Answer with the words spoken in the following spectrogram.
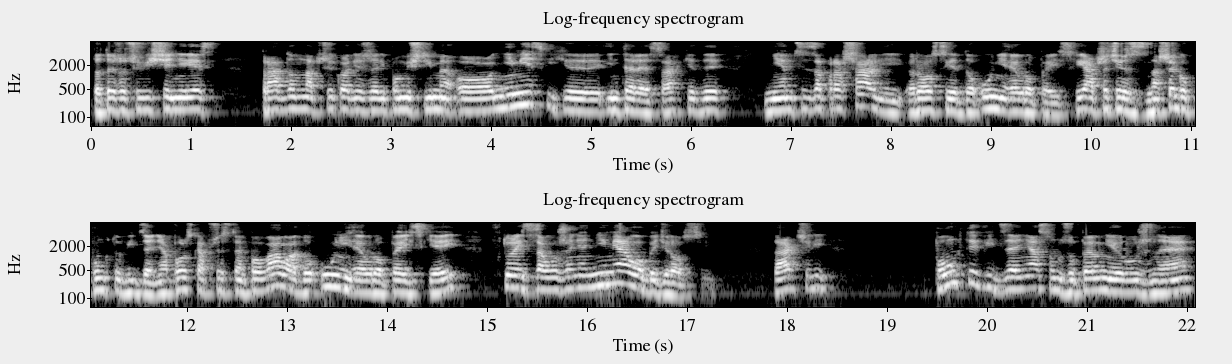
To też oczywiście nie jest prawdą na przykład, jeżeli pomyślimy o niemieckich e, interesach, kiedy Niemcy zapraszali Rosję do Unii Europejskiej, a przecież z naszego punktu widzenia Polska przystępowała do Unii Europejskiej, której z założenia nie miało być Rosji. Tak? Czyli punkty widzenia są zupełnie różne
